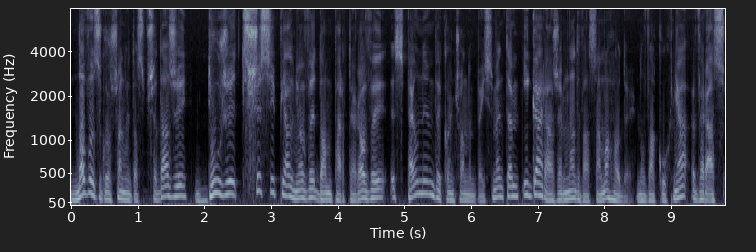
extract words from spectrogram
Nowo zgłoszony do sprzedaży duży trzysypialniowy dom parterowy z pełnym wykończonym basementem i garażem na dwa samochody. Nowa kuchnia wraz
